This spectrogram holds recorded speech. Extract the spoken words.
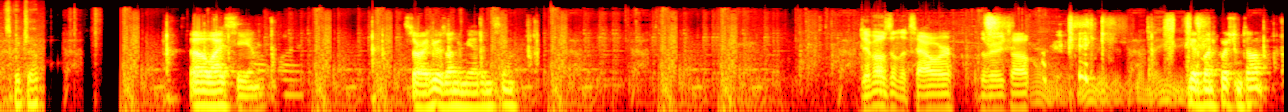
It's a good job. Oh, I see him. Sorry, he was under me. I didn't see him. Demo's in the tower at the very top. Get a bunch pushing top.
